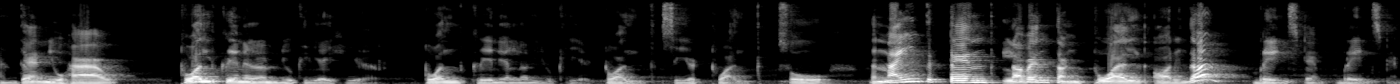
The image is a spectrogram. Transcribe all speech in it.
And then you have 12th cranial nuclei here, 12th cranial nuclei, 12th, see here 12th. So, the 9th, 10th, 11th and 12th are in the brainstem brainstem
